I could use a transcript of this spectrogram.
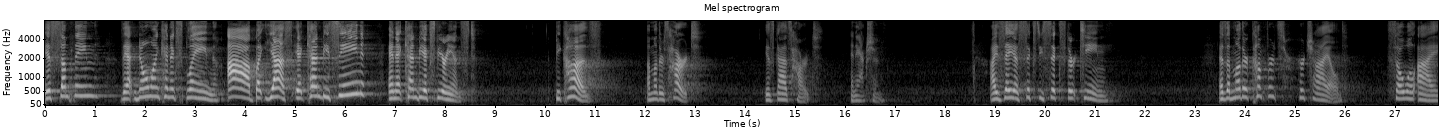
is something that no one can explain. Ah, but yes, it can be seen and it can be experienced. Because a mother's heart is God's heart in action. Isaiah 66 13. As a mother comforts her child, so will I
